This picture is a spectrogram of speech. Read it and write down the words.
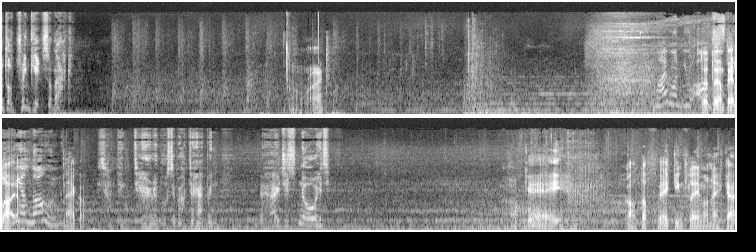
Little trinkets are back. Alright. Why won't you all Toi, toi on leave pelaaja. me alone? Nääkö? Something terrible's about to happen. I just know it. Okei. Cult of Faking Flame on ehkä...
